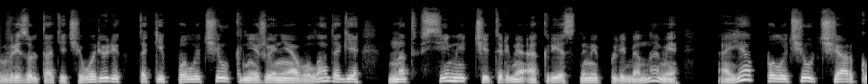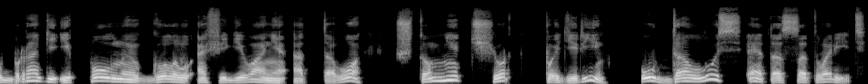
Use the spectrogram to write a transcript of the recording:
в результате чего Рюрик таки получил княжение в Ладоге над всеми четырьмя окрестными племенами, а я получил чарку браги и полную голову офигевания от того, что мне, черт подери, удалось это сотворить.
